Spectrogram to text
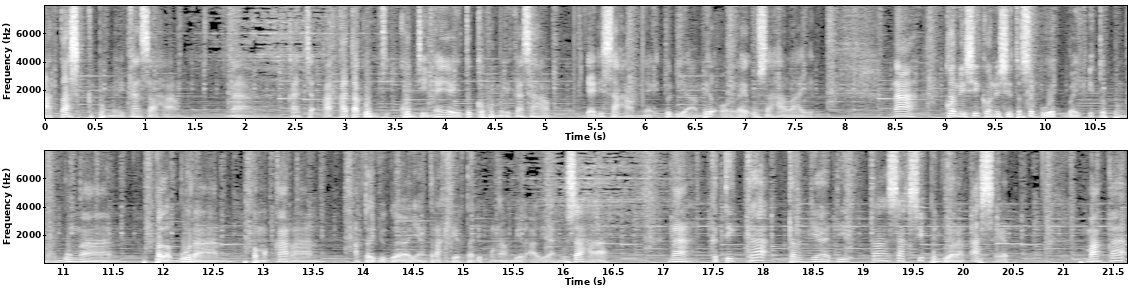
atas kepemilikan saham. Nah, kata kunci, kuncinya yaitu kepemilikan saham. Jadi sahamnya itu diambil oleh usaha lain. Nah, kondisi-kondisi tersebut baik itu penggabungan, peleburan, pemekaran, atau juga yang terakhir tadi pengambil alihan usaha. Nah, ketika terjadi transaksi penjualan aset, maka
